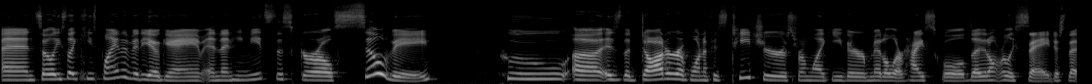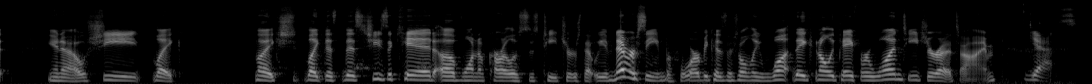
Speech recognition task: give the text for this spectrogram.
And so he's like he's playing the video game and then he meets this girl Sylvie who uh, is the daughter of one of his teachers from like either middle or high school. They don't really say, just that you know she like like she, like this this she's a kid of one of Carlos's teachers that we have never seen before because there's only one they can only pay for one teacher at a time. Yes.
